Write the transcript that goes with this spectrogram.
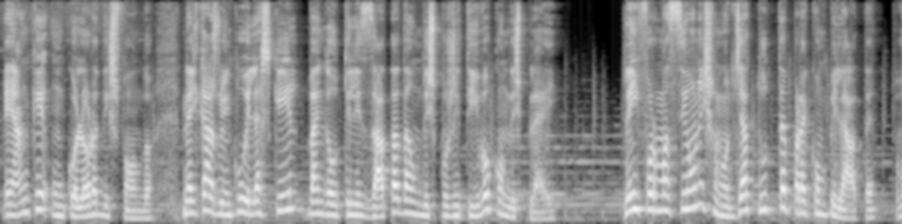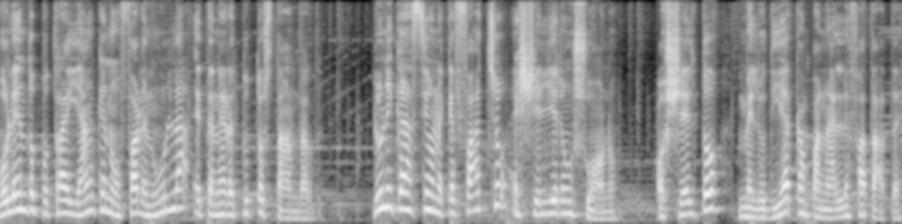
e anche un colore di sfondo, nel caso in cui la skill venga utilizzata da un dispositivo con display. Le informazioni sono già tutte precompilate, volendo potrai anche non fare nulla e tenere tutto standard. L'unica azione che faccio è scegliere un suono. Ho scelto melodia campanelle fatate.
